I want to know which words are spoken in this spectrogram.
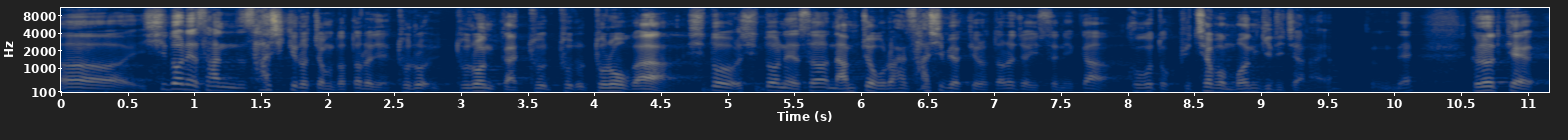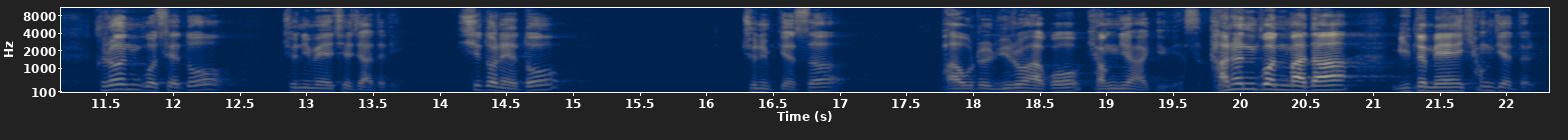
어, 시돈에서 한 40km 정도 떨어져 두로, 두론가 두, 두, 두로가 시도, 시돈에서 남쪽으로 한 40여 킬로 떨어져 있으니까 그것도 제법 먼 길이잖아요. 그런데 그렇게 그런 곳에도 주님의 제자들이 시돈에도 주님께서 바울을 위로하고 격려하기 위해서 가는 곳마다 믿음의 형제들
